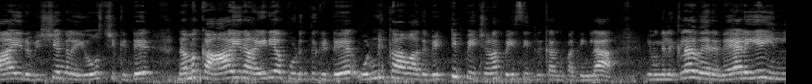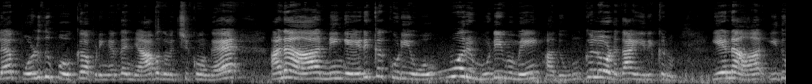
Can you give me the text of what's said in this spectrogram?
ஆயிரம் விஷயங்களை யோசிச்சுக்கிட்டு நமக்கு ஆயிரம் ஐடியா கொடுத்துக்கிட்டு ஒண்ணுக்காவாத வெட்டி பேச்செல்லாம் பேசிட்டு இருக்காங்க பாத்தீங்களா? இவங்களுக்குலாம் வேற வேலையே இல்ல பொழுதுபோக்கு அப்படிங்கறத ஞாபகம் வச்சுக்கோங்க. ஆனா நீங்க எடுக்கக்கூடிய ஒவ்வொரு முடிவுமே அது உங்களோட தான் இருக்கணும். ஏன்னா இது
